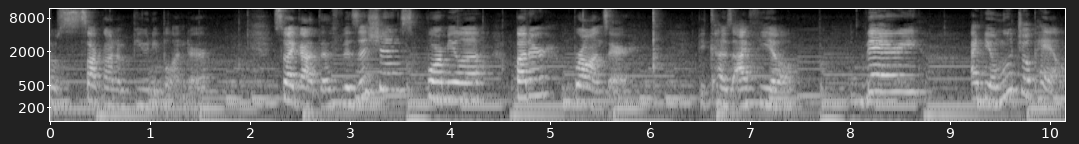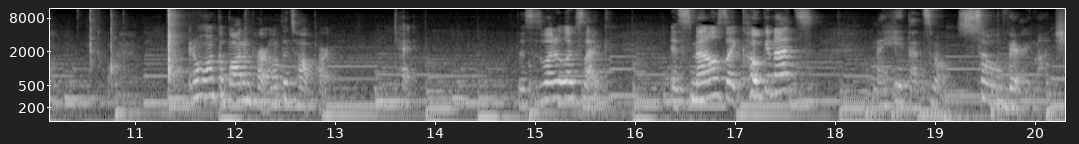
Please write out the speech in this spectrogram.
go suck on a beauty blender. So I got the Physicians Formula Butter Bronzer because I feel very, I feel mucho pale. I don't want the bottom part, I want the top part. Okay. This is what it looks like. It smells like coconuts, and I hate that smell so very much.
